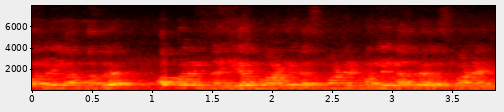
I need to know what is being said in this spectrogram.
ಬರಲಿಲ್ಲ ಅಂತಂದ್ರೆ ಅಪರೆಂಟ್ನ ಹಿಯರ್ ಮಾಡಿ ರೆಸ್ಪಾಂಡೆಂಟ್ ಬರಲಿಲ್ಲ ಅಂದ್ರೆ respondent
